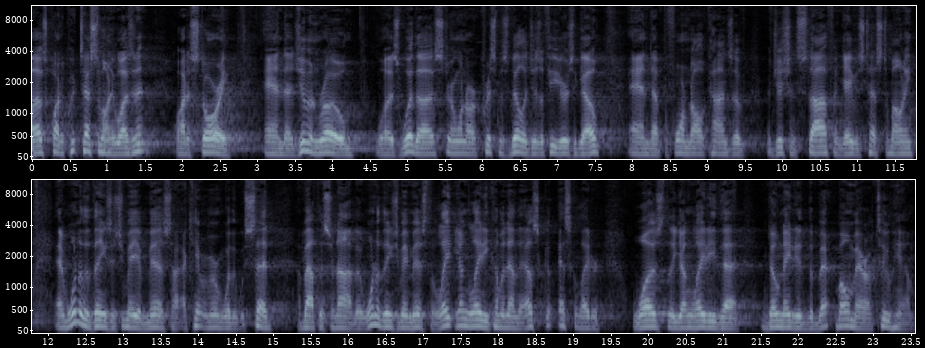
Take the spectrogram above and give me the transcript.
that was quite a quick testimony, wasn't it? Quite a story. And uh, Jim Monroe was with us during one of our Christmas villages a few years ago and uh, performed all kinds of magician stuff and gave his testimony. And one of the things that you may have missed, I, I can't remember whether it was said about this or not, but one of the things you may miss, the late young lady coming down the esca- escalator was the young lady that donated the bone marrow to him.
